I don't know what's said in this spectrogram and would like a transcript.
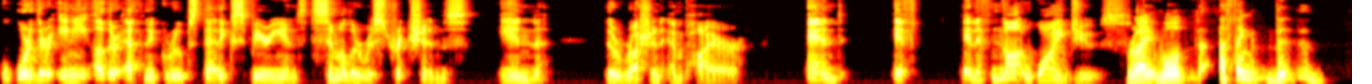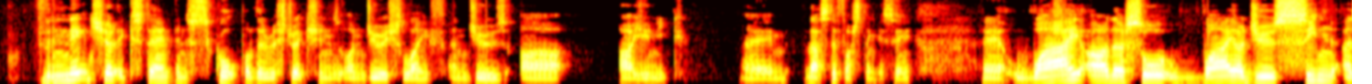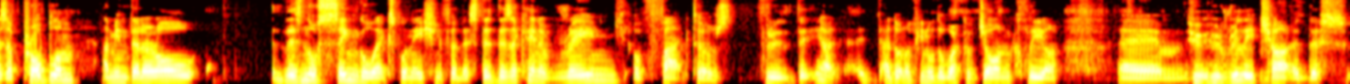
were there any other ethnic groups that experienced similar restrictions in the Russian Empire? And if and if not, why Jews? Right. Well, I think the the nature, extent, and scope of the restrictions on Jewish life and Jews are are unique. Um, that's the first thing to say. Uh, why are there so? Why are Jews seen as a problem? I mean, there are all. There's no single explanation for this. There's a kind of range of factors through the. You know, I don't know if you know the work of John Klier, um, who who really charted this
